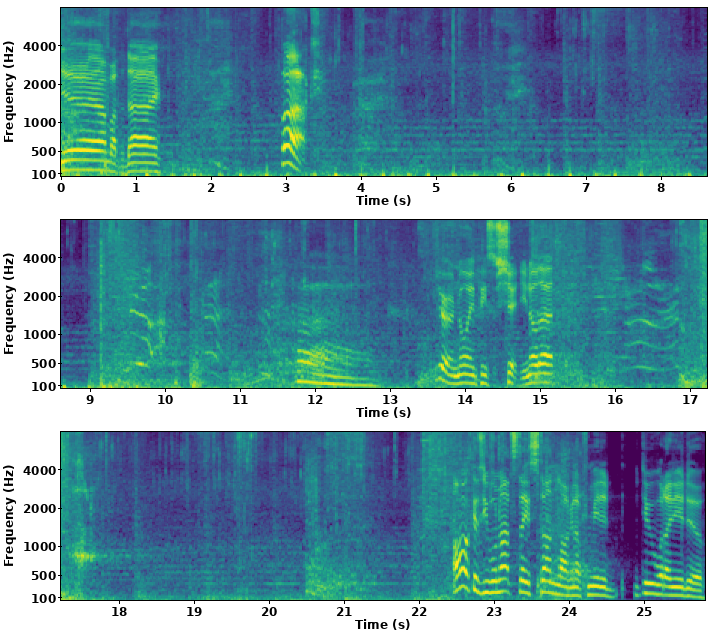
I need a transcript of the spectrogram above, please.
Yeah, I'm about to die. Fuck. Annoying piece of shit, you know that? All because you will not stay stunned long enough for me to do what I need to do.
